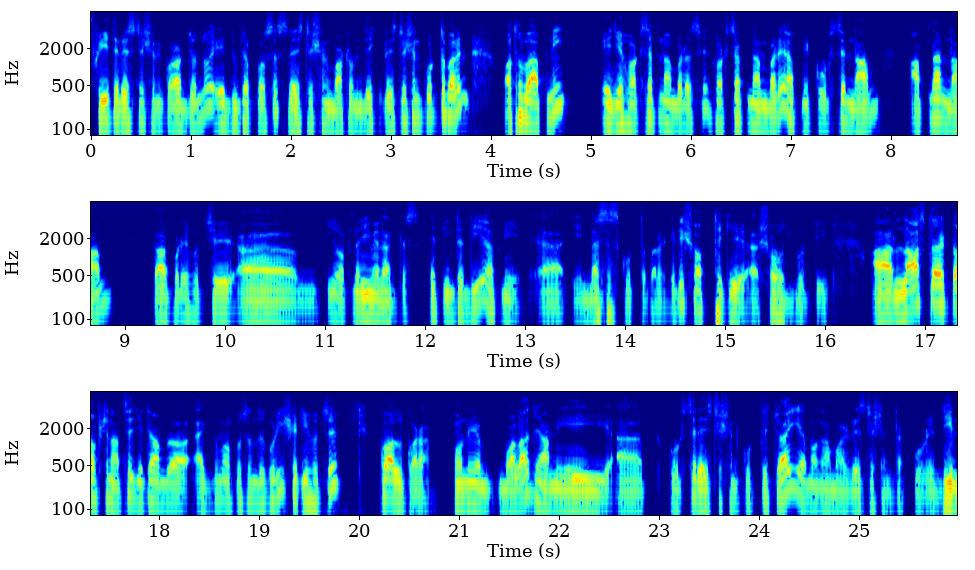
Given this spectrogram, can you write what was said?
ফ্রিতে রেজিস্ট্রেশন করার জন্য এই দুটো প্রসেস রেজিস্ট্রেশন বাটন দিয়ে রেজিস্ট্রেশন করতে পারেন অথবা আপনি এই যে হোয়াটসঅ্যাপ নাম্বার আছে হোয়াটসঅ্যাপ নাম্বারে আপনি কোর্সের নাম, আপনার নাম তারপরে হচ্ছে আপনার ইমেল অ্যাড্রেস এই তিনটা দিয়ে আপনি মেসেজ করতে পারেন। এটি সব থেকে সহজ বুদ্ধি। আর লাস্ট আর একটা অপশন আছে যেটা আমরা একদম অপছন্দ করি, সেটি হচ্ছে কল করা। ফোনে বলা যে আমি এই কোর্সে রেজিস্ট্রেশন করতে চাই এবং আমার রেজিস্ট্রেশনটা করে দিন।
